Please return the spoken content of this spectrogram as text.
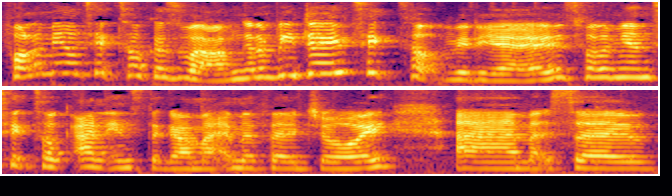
follow me on tiktok as well. I'm gonna be doing tiktok videos. Follow me on tiktok and instagram at mfo joy. Um so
